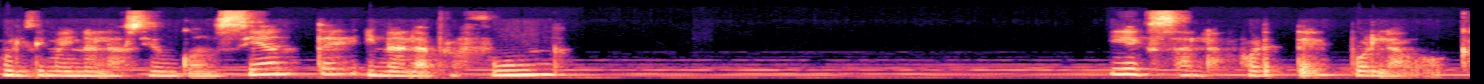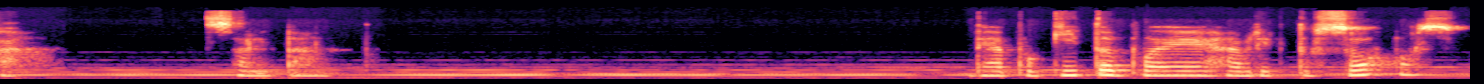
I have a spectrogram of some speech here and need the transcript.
Última inhalación consciente, inhala profundo y exhala fuerte por la boca, soltando. De a poquito puedes abrir tus ojos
